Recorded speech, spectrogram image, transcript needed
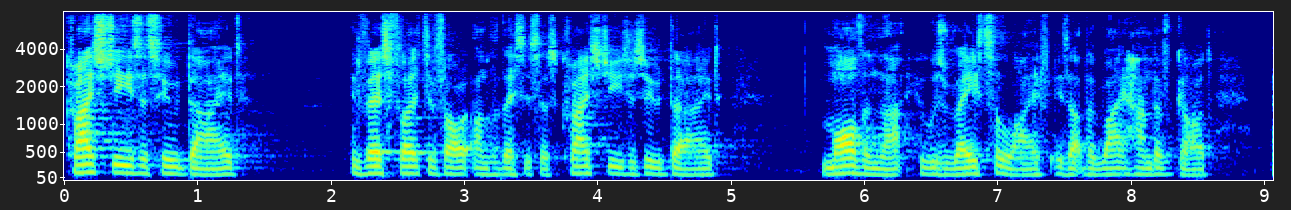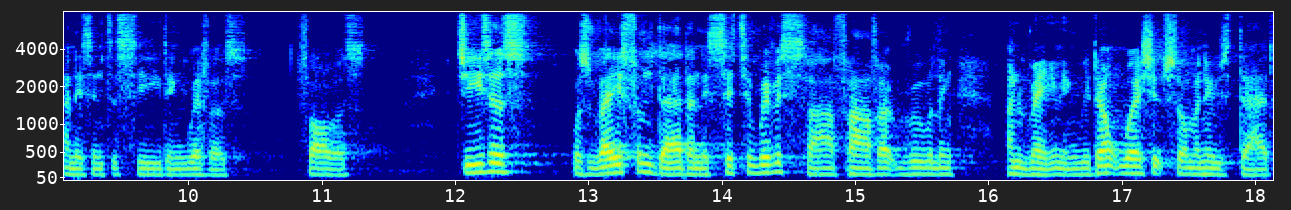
Christ Jesus, who died, in verse 34 under this, it says, Christ Jesus, who died, more than that, who was raised to life, is at the right hand of God and is interceding with us, for us. Jesus was raised from dead and is sitting with his Father, ruling and reigning. We don't worship someone who's dead.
